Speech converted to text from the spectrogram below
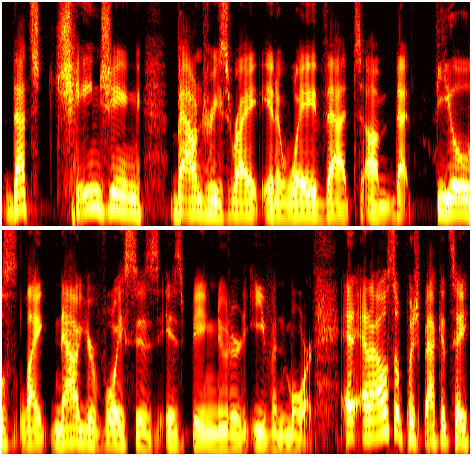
that's changing boundaries, right, in a way that um, that feels like now your voice is is being neutered even more. And, and I also push back and say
